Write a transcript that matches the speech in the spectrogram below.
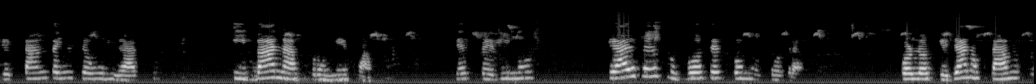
de tanta inseguridad y vanas promesas, les pedimos que alcen sus voces con nosotras, por los que ya no estamos,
